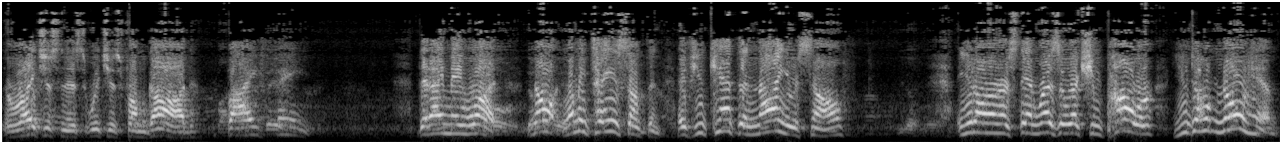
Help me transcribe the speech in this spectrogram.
the righteousness which is from God by faith. That I may what? No, let me tell you something. If you can't deny yourself, You don't understand resurrection power, you don't know Him.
